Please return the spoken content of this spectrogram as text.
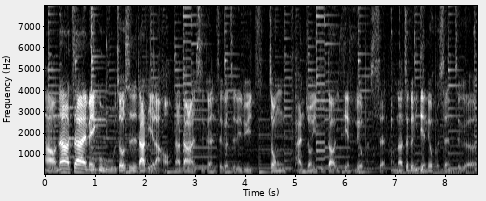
好，那在美股周四大跌了哈，那当然是跟这个殖利率中盘中一度到一点六 percent，那这个一点六 percent 这个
